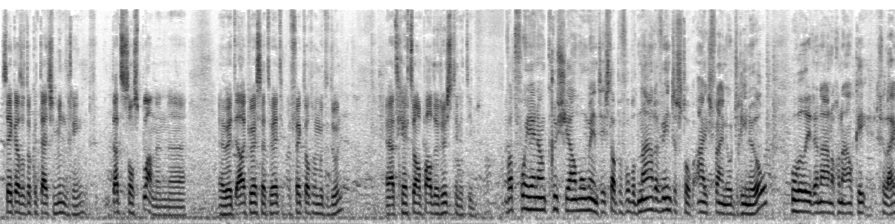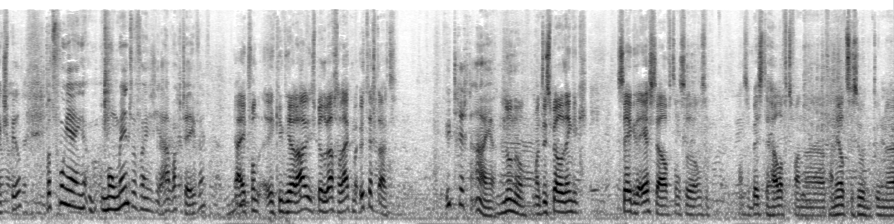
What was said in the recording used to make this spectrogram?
zeker als het ook een tijdje minder ging, dat is ons plan. En, en we weten, elke wedstrijd weten we perfect wat we moeten doen. En dat geeft wel een bepaalde rust in het team. Wat vond jij nou een cruciaal moment? Is dat bijvoorbeeld na de winterstop Ajax Feyenoord 3-0? Hoewel je daarna nog een aantal keer gelijk speelt. Wat vond jij een moment waarvan je zei, ja, wacht even. Ja, ik vond, ik heel raar, je speelde wel gelijk met Utrecht uit. Utrecht Ajax? 0-0. Maar toen speelde denk ik zeker de eerste helft onze, onze, onze beste helft van, uh, van heel het seizoen. Toen, uh,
